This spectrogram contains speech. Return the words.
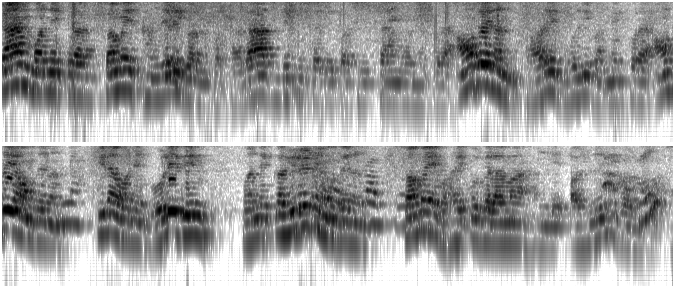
काम भन्ने कुरा समय छन्जेरै गर्नुपर्छ। रात बितिसकेपछि काम गर्ने कुरा आउँदैनन् भरे भोलि भन्ने कुरा आउँदै आउँदैनन्। किनभने भोलि दिन भन्ने कहिले नै हुँदैनन्। समय भएको बेलामा हामीले अहिले नै गर्नुपर्छ।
